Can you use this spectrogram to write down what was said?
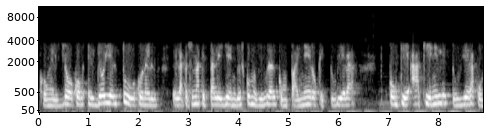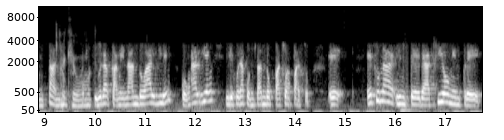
con el yo, con el yo y el tú, con el, la persona que está leyendo, es como si fuera el compañero que estuviera con que a quien él le estuviera contando, como si fuera caminando alguien con alguien y le fuera contando paso a paso. Eh, es una interacción entre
